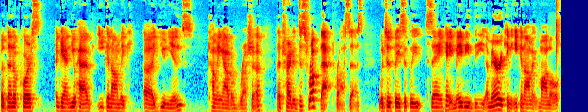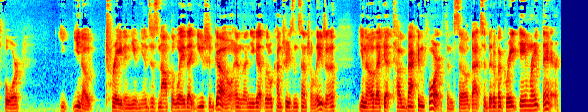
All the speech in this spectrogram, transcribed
but then, of course, again, you have economic uh, unions coming out of Russia that try to disrupt that process. which is basically saying, hey, maybe the American economic model for, you know, trade and unions is not the way that you should go. And then you get little countries in Central Asia, you know, that get tugged back and forth. And so that's a bit of a great game right there.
